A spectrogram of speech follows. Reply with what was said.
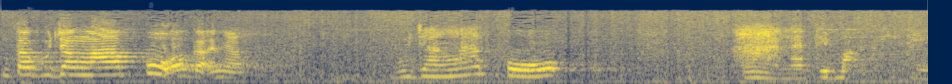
entah bujang lapuk agaknya. Bujang lapuk. Ha, nanti mak sini.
